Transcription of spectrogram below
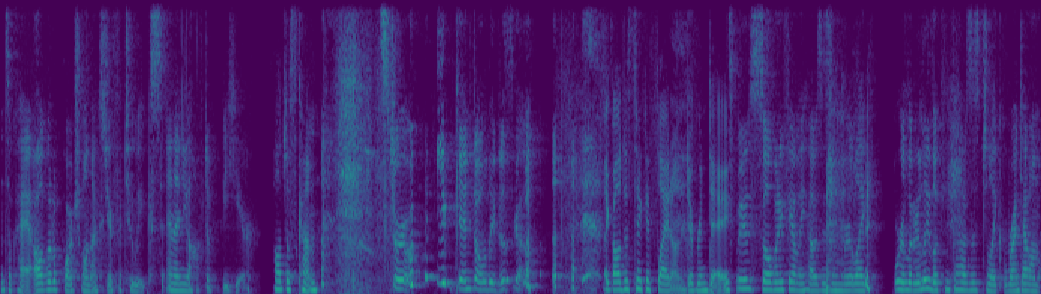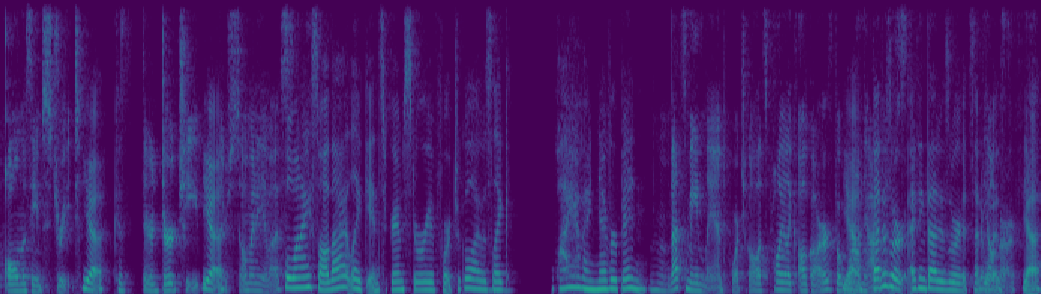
It's okay. I'll go to Portugal next year for two weeks, and then you'll have to be here. I'll just come. It's true. You can totally just go. Like, I'll just take a flight on a different day. We have so many family houses, and we're like, we're literally looking for houses to like rent out on all in the same street Yeah. because they're dirt cheap. Yeah. there's so many of us. Well, when I saw that, like, Instagram story of Portugal, I was like, why have I never been? Mhm. That's mainland Portugal. It's probably like Algarve, but we're Yeah. on the That is where, I think that is where it said it was. Algarve. Yeah.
